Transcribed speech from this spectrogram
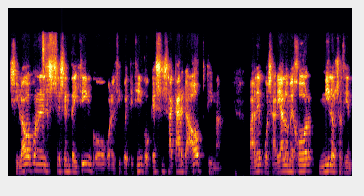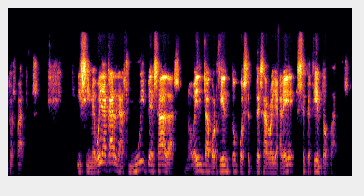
Si lo hago con el 65 o con el 55, que es esa carga óptima, ¿vale? Pues haría a lo mejor 1800 vatios. Y si me voy a cargas muy pesadas, 90%, pues desarrollaré 700 vatios.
